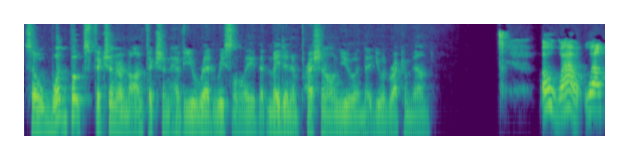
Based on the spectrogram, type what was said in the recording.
so what books fiction or nonfiction have you read recently that made an impression on you and that you would recommend oh wow well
